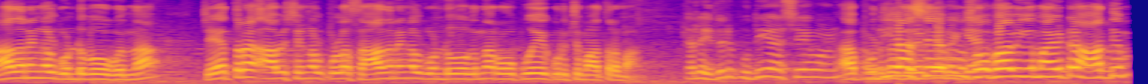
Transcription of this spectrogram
സാധനങ്ങൾ കൊണ്ടുപോകുന്ന ക്ഷേത്ര ആവശ്യങ്ങൾക്കുള്ള സാധനങ്ങൾ കൊണ്ടുപോകുന്ന റോപ്പ് വേയെ കുറിച്ച് മാത്രമാണ്. അല്ല ഇതൊരു പുതിയ ആശയമാണ്. ആ പുതിയ ആശയം സ്വാഭാവികമായിട്ട് ആദ്യം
